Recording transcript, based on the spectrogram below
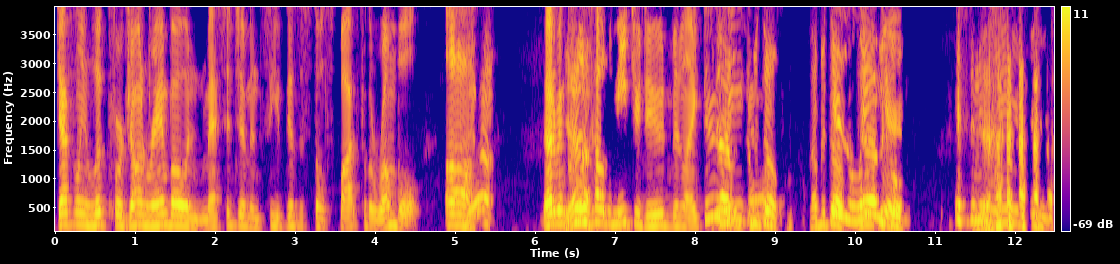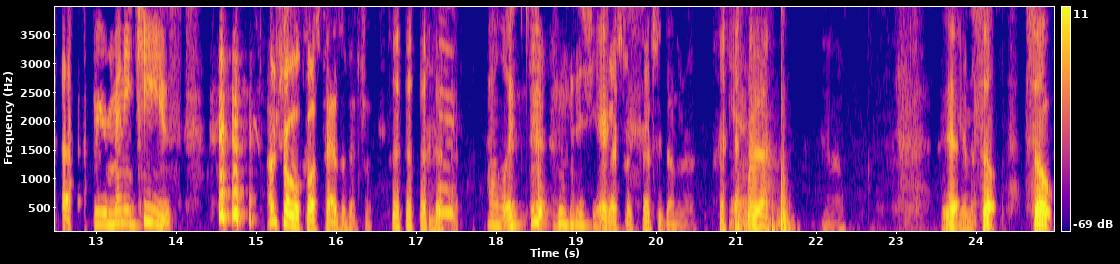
definitely look for John Rambo and message him and see if there's a still spot for the Rumble. Oh, yeah, that'd have been cool as hell to meet you, dude. Been like, dude, yeah. That'd be, that'd be dope. That'd be dope. Here's a Yeah, that'd be cool. lanyard. Here's a new Yeah. lanyard for your, for your many keys. I'm sure we'll cross paths eventually. Probably this year. Eventually, eventually down the road. Yeah. Yeah. Yeah. So so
